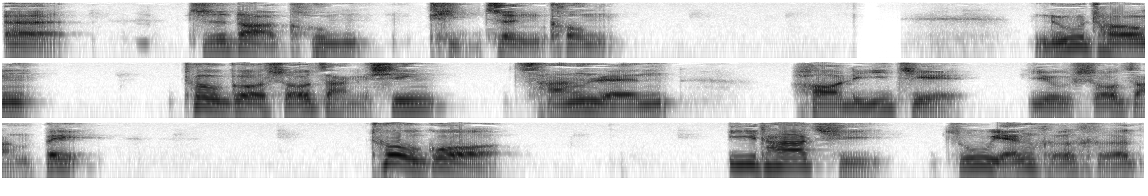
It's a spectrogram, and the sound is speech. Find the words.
而知道空体证空，如同透过手掌心，常人好理解有手掌背。透过依他起诸缘和合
